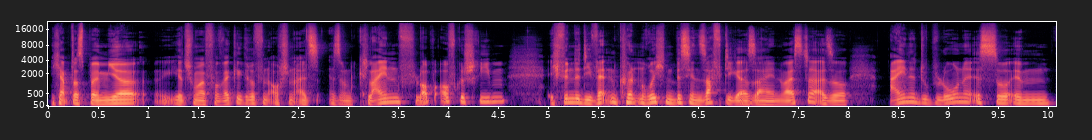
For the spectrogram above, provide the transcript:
Ich habe das bei mir jetzt schon mal vorweggegriffen, auch schon als so einen kleinen Flop aufgeschrieben. Ich finde, die Wetten könnten ruhig ein bisschen saftiger sein, weißt du? Also eine Dublone ist so im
